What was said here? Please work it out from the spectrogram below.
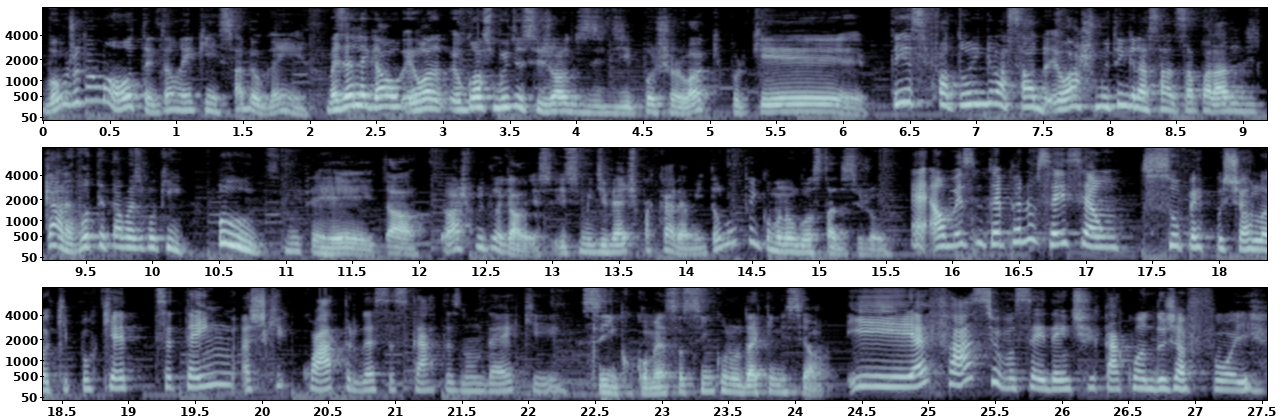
Vamos jogar uma outra, então aí, quem sabe eu ganhe. Mas é legal, eu, eu gosto muito desses jogos de, de Pusher Lock, porque tem esse fator engraçado. Eu acho muito engraçado essa parada de, cara, vou tentar mais um pouquinho. Putz, me ferrei e tal. Eu acho muito legal isso. Isso me diverte pra caramba. Então não tem como não gostar desse jogo. É, ao mesmo tempo, eu não sei se é um super Pusher Luck, porque você tem, acho que quatro dessas cartas num deck. Cinco, começa cinco no deck inicial. E é fácil você identificar quando já foi.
